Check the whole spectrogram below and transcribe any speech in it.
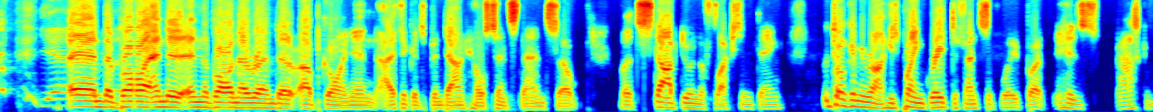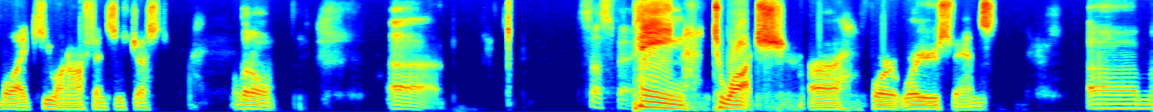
yeah. And the that. ball ended and the ball never ended up going in. I think it's been downhill since then. So let's stop doing the flexing thing. But don't get me wrong, he's playing great defensively, but his basketball IQ on offense is just a little uh suspect. pain to watch uh for Warriors fans. Um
